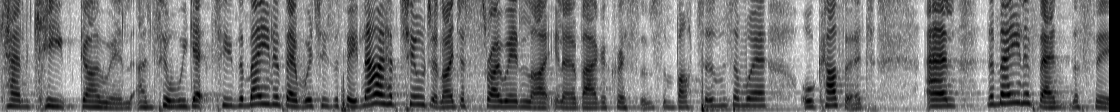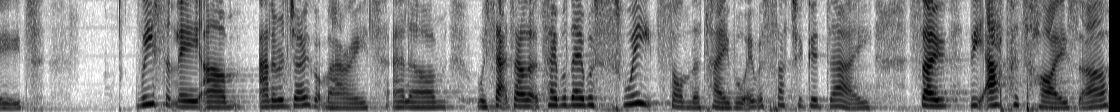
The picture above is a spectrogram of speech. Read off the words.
can keep going until we get to the main event, which is the food. Now I have children, I just throw in like, you know, a bag of crisps and some buttons and we're all covered. And the main event, the food. Recently, um, Anna and Joe got married, and um, we sat down at the table. There were sweets on the table. It was such a good day. So the appetizer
